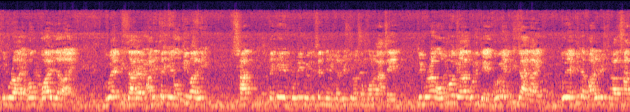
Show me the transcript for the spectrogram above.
ত্রিপুরা এবং কোয়াই জেলায় দু একটি জায়গায় ভারী থেকে অতি ভারী সাত থেকে কুড়ি মিলি সেন্টিমিটার বৃষ্টিপাত সম্ভাবনা আছে। ত্রিপুরার অন্য জেলাগুলিতে দুই একটি জায়গায় দুই একটিতে ভারী বৃষ্টিপাত, সাত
